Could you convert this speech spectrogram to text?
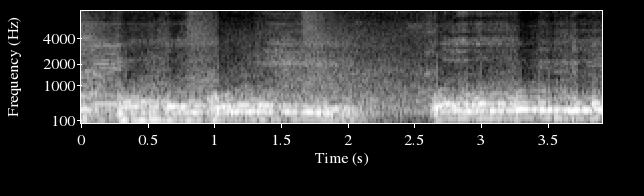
ಇಪ್ಪತ್ತು ಕೋಟಿ ಒಂದು ಒಂದು ಕೋಟಿ ಉದ್ಯೋಗದ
